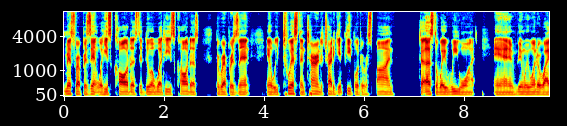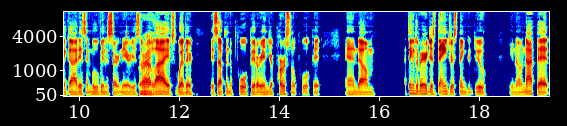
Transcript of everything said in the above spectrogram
misrepresent what He's called us to do and what He's called us to represent, and we twist and turn to try to get people to respond to us the way we want. And then we wonder why God isn't moving in certain areas of our lives, whether it's up in the pulpit or in your personal pulpit. And um, I think it's a very just dangerous thing to do. You know, not that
